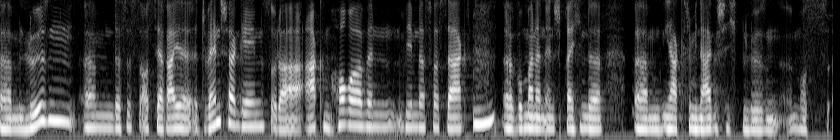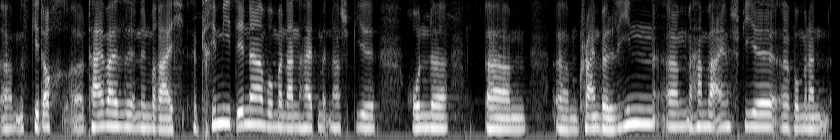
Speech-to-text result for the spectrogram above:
ähm, lösen. Ähm, das ist aus der Reihe Adventure Games oder Arkham Horror, wenn wem das was sagt, äh, wo man dann entsprechende ähm, ja, Kriminalgeschichten lösen äh, muss. Ähm, es geht auch äh, teilweise in den Bereich äh, Krimi-Dinner, wo man dann halt mit einer Spielrunde ähm, ähm, Crime Berlin haben wir ein Spiel, äh, wo man dann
